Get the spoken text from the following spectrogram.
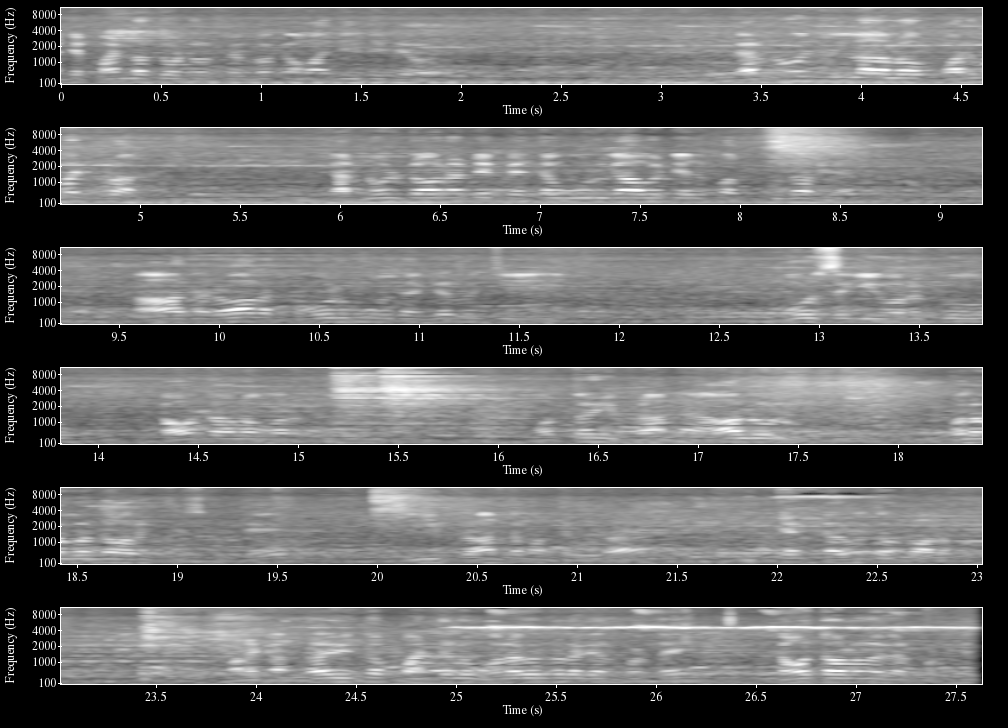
అంటే పండ్ల తోటల పెంపకం అది ఇది కర్నూలు జిల్లాలో పడమటి ప్రాంతం. కర్నూలు టౌన్ అంటే పెద్ద ఊరు కాబట్టి అది బతుకుతున్నారు కదా. ఆ తర్వాత కోడుమూరు దగ్గర నుంచి కోసగి వరకు కవటాల వరకు మొత్తం ఈ ప్రాంతం ఆలూరు పొలగొండ వరకు తీసుకుంటే ఈ ప్రాంతం అంతా కూడా నిత్యం కరువుతో బాధపడుతుంది మనకంతా ఇంట్లో పంటలు ఉలగొండలో కనపడతాయి కవతాళంలో కనపడతాయి.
